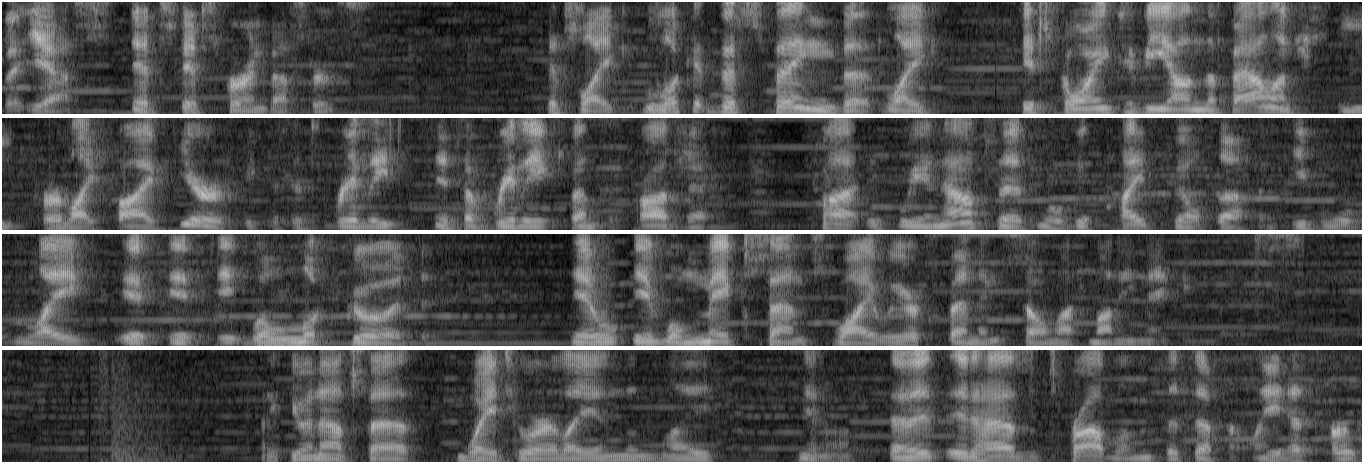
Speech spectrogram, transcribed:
But yes, it's it's for investors. It's like look at this thing that like it's going to be on the balance sheet for like five years because it's really it's a really expensive project. But if we announce it, we'll get hype built up and people will like it, it, it will look good. It, it will make sense why we are spending so much money making this. Like you announced that way too early, and then like you know, and it, it has its problems. It definitely has hurt.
